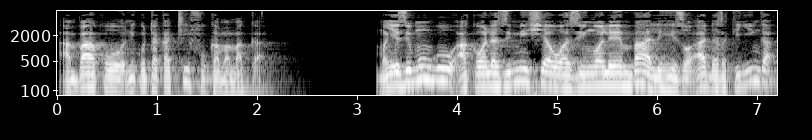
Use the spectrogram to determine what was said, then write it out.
ambako ni kutakatifu kama maka. Mwenyezi Mungu akawalazimisha wazingole mbali hizo ada za kijinga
